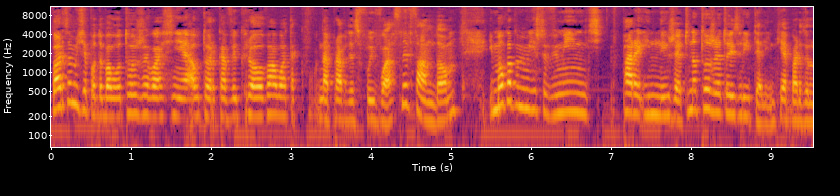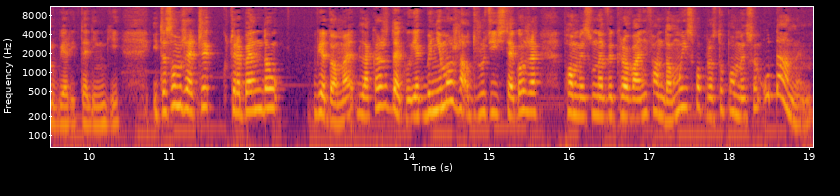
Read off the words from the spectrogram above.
Bardzo mi się podobało to, że właśnie autorka wykreowała tak naprawdę swój własny fandom i mogłabym jeszcze wymienić parę innych rzeczy. No to, że to jest retelling, ja bardzo lubię retellingi. I to są rzeczy, które będą wiadome dla każdego. Jakby nie można odrzucić tego, że pomysł na wykreowanie fandomu jest po prostu pomysłem udanym.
